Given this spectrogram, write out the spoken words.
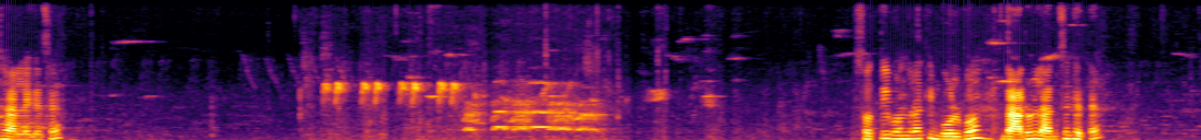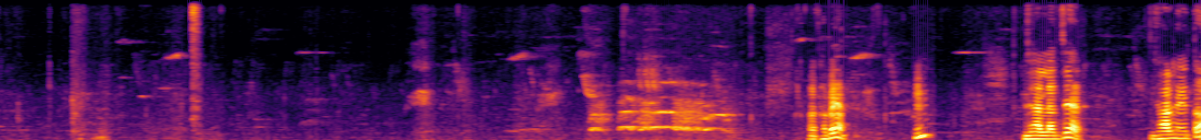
ঝাল লেগেছে। সত্যি বন্ধুরা, কি বলব? দারুণ লাগছে খেতে। খাবে হুম? ঝাল লাগছে? ঝাল নেই তো?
